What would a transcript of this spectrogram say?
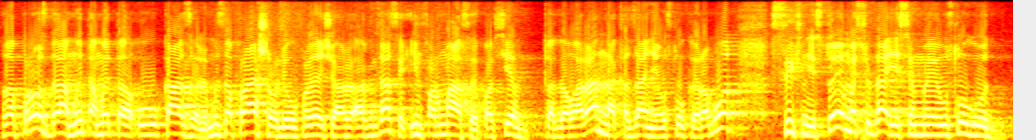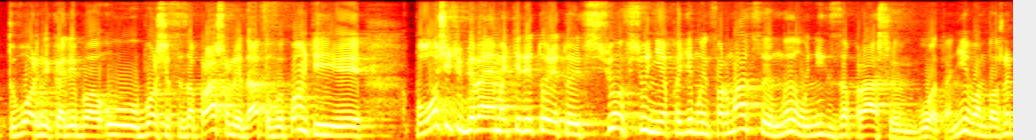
запрос, да, мы там это указывали, мы запрашивали у управляющей организации информацию по всем договорам на оказание услуг и работ с их стоимостью, да, если мы услугу дворника либо уборщицы запрашивали, да, то вы помните, площадь убираемой территории, то есть все, всю необходимую информацию мы у них запрашиваем. Вот, они вам должны...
